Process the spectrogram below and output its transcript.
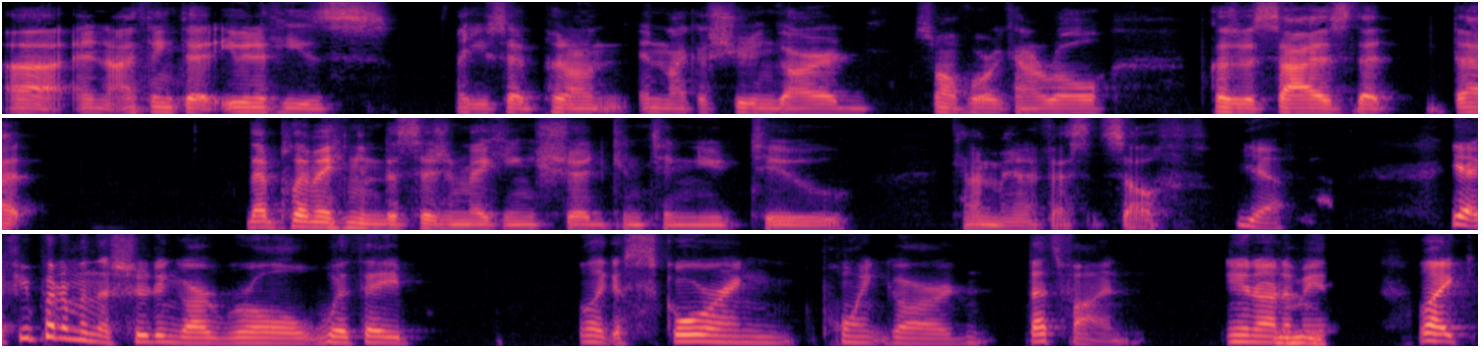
Uh, and I think that even if he's, like you said, put on in like a shooting guard, small forward kind of role because of his size, that that that playmaking and decision making should continue to kind of manifest itself. Yeah, yeah. If you put him in the shooting guard role with a like a scoring point guard, that's fine. You know what mm-hmm. I mean? Like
